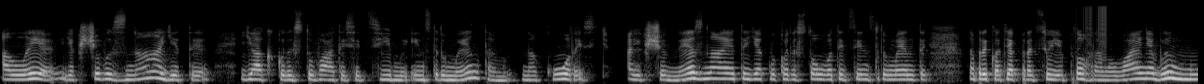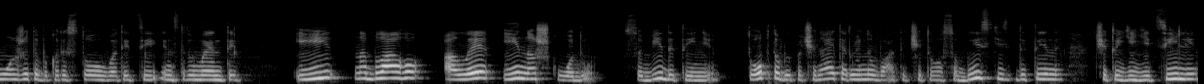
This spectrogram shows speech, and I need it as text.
Але якщо ви знаєте, як користуватися цими інструментами на користь, а якщо не знаєте, як використовувати ці інструменти, наприклад, як працює програмування, ви можете використовувати ці інструменти і на благо, але і на шкоду собі дитині. Тобто ви починаєте руйнувати чи то особистість дитини, чи то її цілі.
